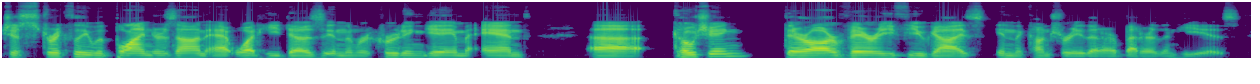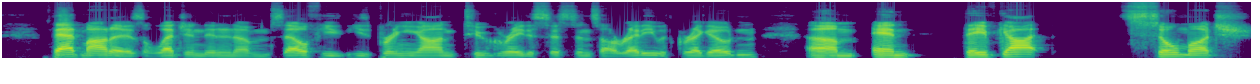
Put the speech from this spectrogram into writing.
just strictly with blinders on at what he does in the recruiting game and uh, coaching, there are very few guys in the country that are better than he is. Thad Matta is a legend in and of himself. He, he's bringing on two great assistants already with Greg Oden, um, and they've got so much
